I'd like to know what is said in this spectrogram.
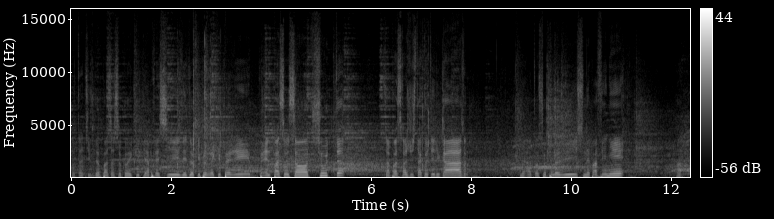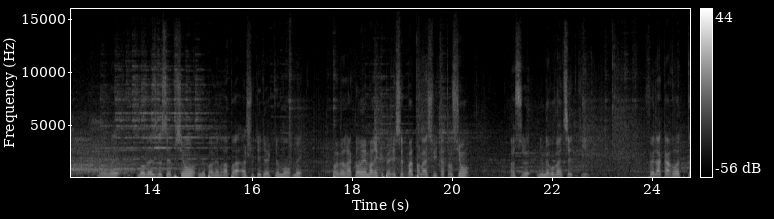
Tentative de passe à son coéquipier précise. Les deux qui peuvent récupérer. Belle passe au centre. Shoot. Ça passera juste à côté du cadre. Mais attention pour le vie, ce n'est pas fini. Ah, mauvaise réception. Il ne parviendra pas à shooter directement, mais parviendra quand même à récupérer cette balle par la suite. Attention à ce numéro 27 qui fait la carotte.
